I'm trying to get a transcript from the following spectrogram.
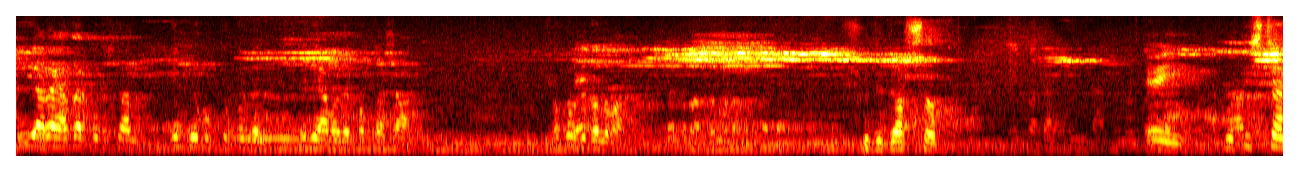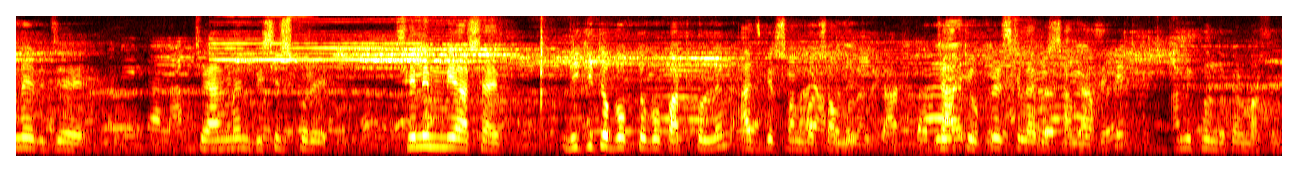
দুই আড়াই হাজার প্রতিষ্ঠান মুক্ত করবেন এটি আমাদের প্রত্যাশা। সকলকে ধন্যবাদ। শুধু দর্শক, এই প্রতিষ্ঠানের যে চেয়ারম্যান বিশেষ করে সেলিম মিয়া সাহেব লিখিত বক্তব্য পাঠ করলেন আজকের সংবাদ সম্মেলনে। জাতীয় প্রেস ক্লাবের সামনে থেকে আমি খন্দকার মাসুদ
